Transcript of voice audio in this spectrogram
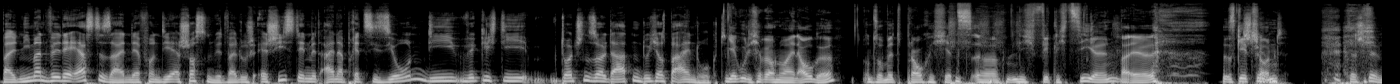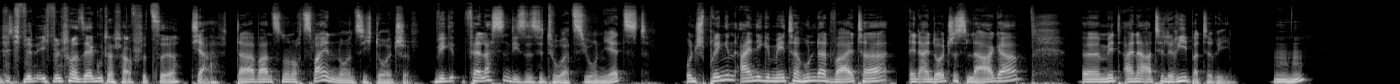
Weil niemand will der Erste sein, der von dir erschossen wird, weil du erschießt den mit einer Präzision, die wirklich die deutschen Soldaten durchaus beeindruckt. Ja gut, ich habe ja auch nur ein Auge und somit brauche ich jetzt äh, nicht wirklich zielen, weil es geht Stimmt. schon. Das stimmt. Ich bin, ich bin schon ein sehr guter Scharfschütze, ja. Tja, da waren es nur noch 92 Deutsche. Wir verlassen diese Situation jetzt und springen einige Meter hundert weiter in ein deutsches Lager, äh, mit einer Artilleriebatterie. Mhm.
